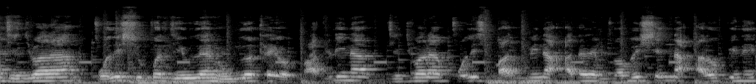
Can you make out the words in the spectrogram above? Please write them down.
ઝીંઝવાડા પોલીસ ઉપર જીવલેણ હુમલો થયો. પાટડીના ઝીંઝવાડા પોલીસ બાતમીના આધારે પ્રોબેશનના આરોપીને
